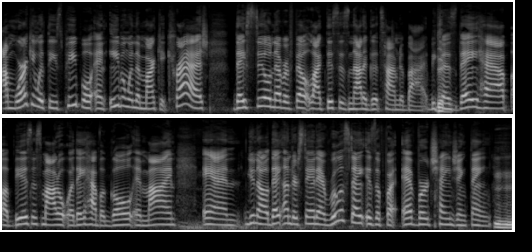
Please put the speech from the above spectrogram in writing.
I'm working with these people, and even when the market crashed, they still never felt like this is not a good time to buy because they have a business model or they have a goal in mind. And, you know, they understand that real estate is a forever changing thing mm-hmm.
